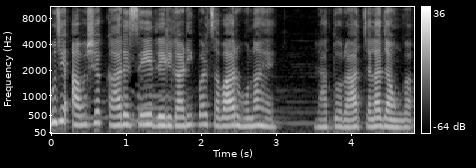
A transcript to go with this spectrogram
मुझे आवश्यक कार्य से रेलगाड़ी पर सवार होना है। रातों रात चला जाऊँगा।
